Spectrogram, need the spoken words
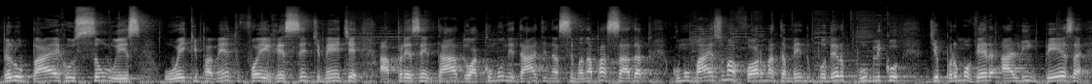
pelo bairro São Luís. O equipamento foi recentemente apresentado à comunidade na semana passada como mais uma forma também do poder público de promover a limpeza,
